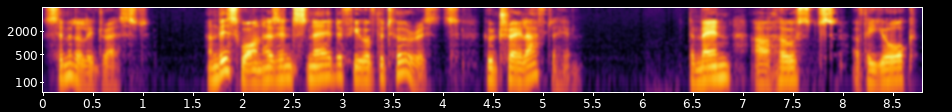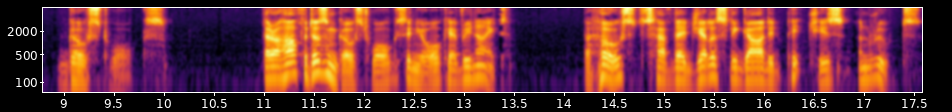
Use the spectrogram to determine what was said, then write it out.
similarly dressed, and this one has ensnared a few of the tourists who trail after him. The men are hosts of the York Ghost Walks. There are half a dozen ghost walks in York every night. The hosts have their jealously guarded pitches and routes.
